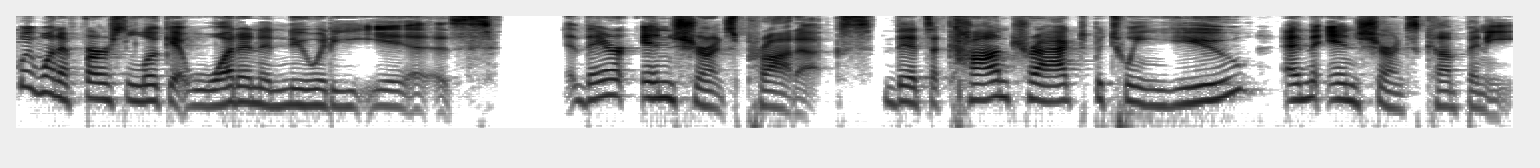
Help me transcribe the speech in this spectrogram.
We want to first look at what an annuity is. They're insurance products. That's a contract between you and the insurance company.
